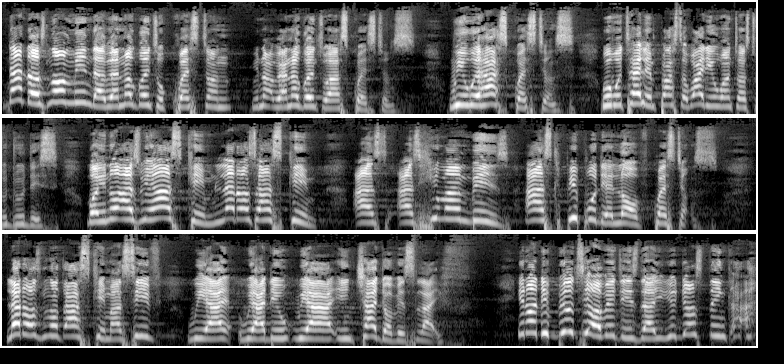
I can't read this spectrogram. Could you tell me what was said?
That does not mean that we are not going to question, we're not, we are not going to ask questions. We will ask questions. We will tell him, Pastor, why do you want us to do this? But you know, as we ask him, let us ask him as, as human beings, ask people they love questions. Let us not ask him as if we are, we are, the, we are in charge of his life. You know, the beauty of it is that you just think, ah,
